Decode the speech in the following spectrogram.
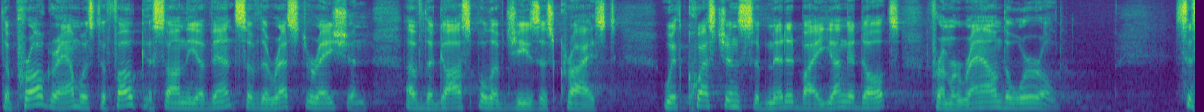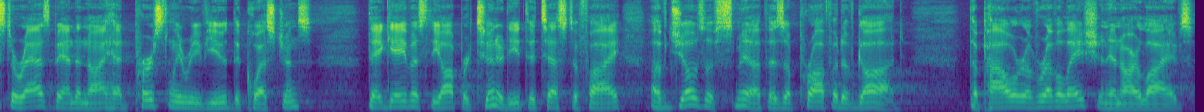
The program was to focus on the events of the restoration of the gospel of Jesus Christ, with questions submitted by young adults from around the world. Sister Rasband and I had personally reviewed the questions they gave us the opportunity to testify of Joseph Smith as a prophet of God, the power of revelation in our lives,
